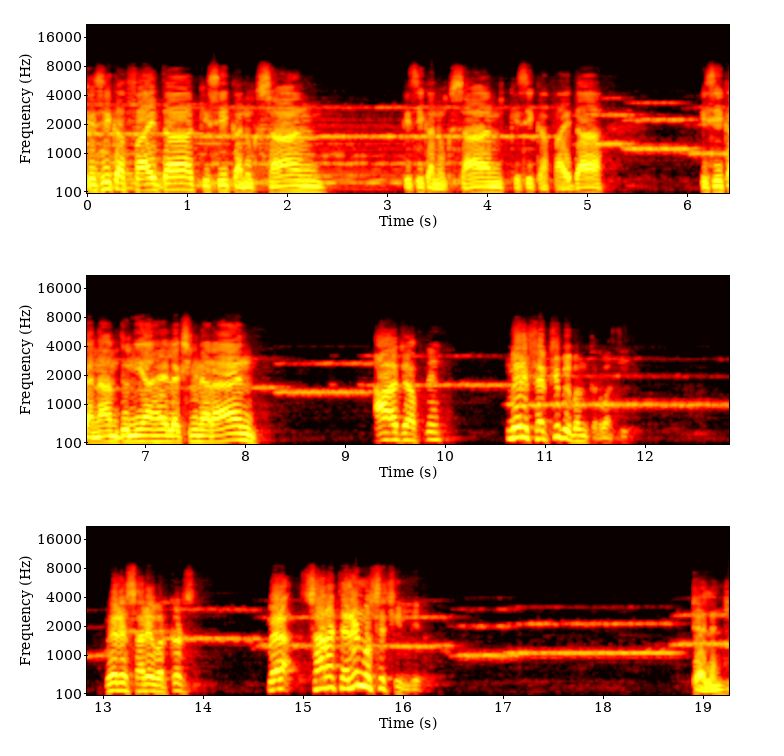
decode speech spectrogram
किसी का फ़ायदा किसी का नुकसान किसी का नुकसान किसी का फ़ायदा। किसी का नाम दुनिया है लक्ष्मी नारायण। आज आपने मेरी फैक्ट्री भी बंद करवा दी। मेरे सारे वर्कर्स मेरा सारा टैलेंट मुझसे छीन लिया। टैलेंट?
